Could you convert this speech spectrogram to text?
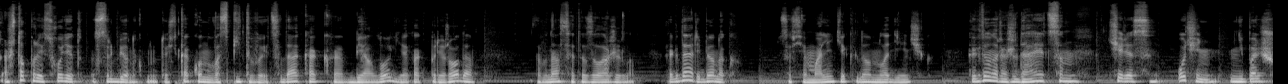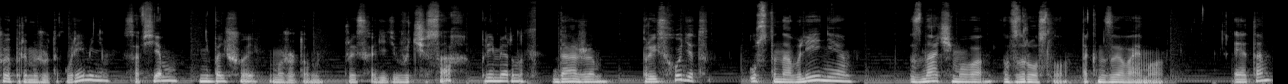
А что происходит с ребенком? Ну, то есть как он воспитывается, да, как биология, как природа в нас это заложило. Когда ребенок совсем маленький, когда он младенчик, когда он рождается, через очень небольшой промежуток времени, совсем небольшой, может он происходить в часах примерно, даже происходит установление значимого взрослого, так называемого. Это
